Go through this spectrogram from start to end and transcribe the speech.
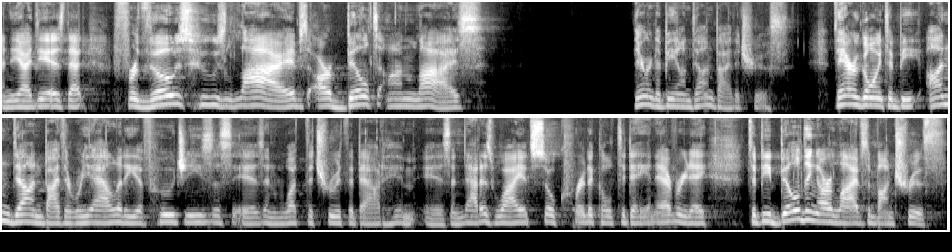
And the idea is that for those whose lives are built on lies, they're going to be undone by the truth. They are going to be undone by the reality of who Jesus is and what the truth about him is. And that is why it's so critical today and every day to be building our lives upon truth.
